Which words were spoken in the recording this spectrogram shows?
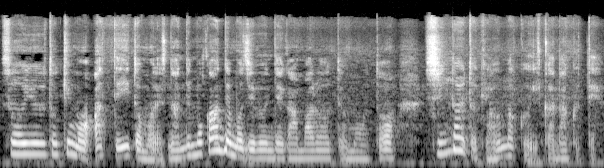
そういう時もあっていいと思うんです。何でもかんでも自分で頑張ろうって思うと、しんどい時はうまくいかなくて、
